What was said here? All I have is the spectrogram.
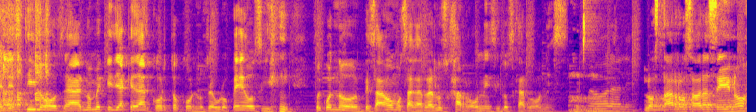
el estilo, o sea, no me quería quedar corto con los europeos y fue cuando empezábamos a agarrar los jarrones y los jarrones. Órale. Los tarros, ahora sí, ¿no?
